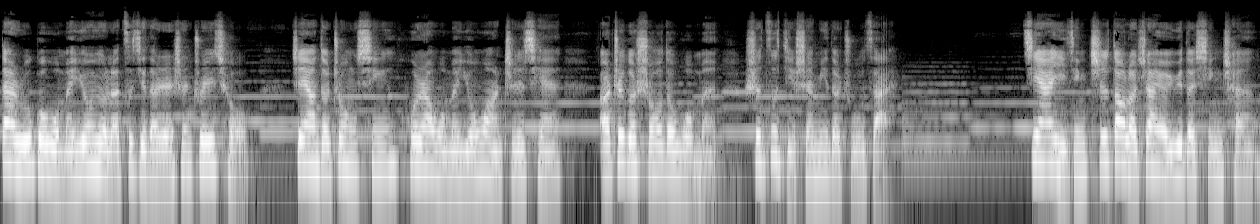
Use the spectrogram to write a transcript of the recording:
但如果我们拥有了自己的人生追求，这样的重心会让我们勇往直前，而这个时候的我们是自己生命的主宰。既然已经知道了占有欲的形成，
